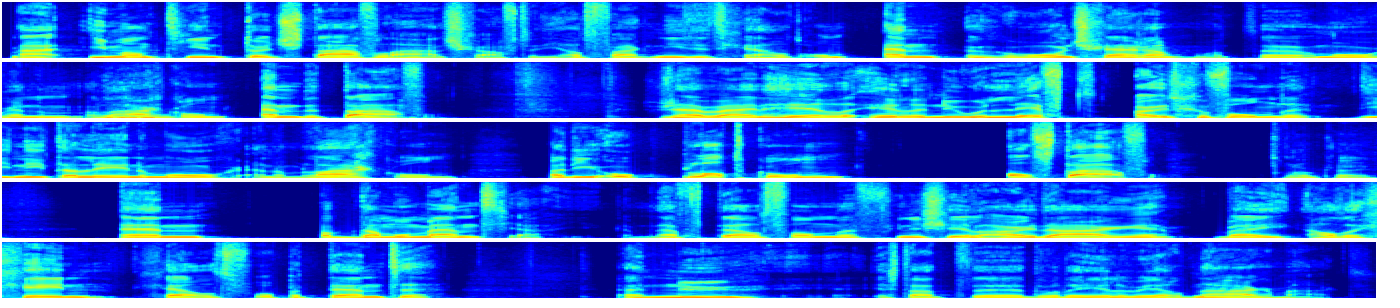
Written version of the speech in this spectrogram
Maar iemand die een touchtafel aanschafte, die had vaak niet het geld om en een gewoon scherm, wat eh, omhoog en omlaag kon, en de tafel. Dus hebben wij een hele, hele nieuwe lift uitgevonden, die niet alleen omhoog en omlaag kon, maar die ook plat kon als tafel. Oké. En op dat moment, ja, ik heb net verteld van de financiële uitdagingen. Wij hadden geen geld voor patenten. En nu is dat eh, door de hele wereld nagemaakt.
